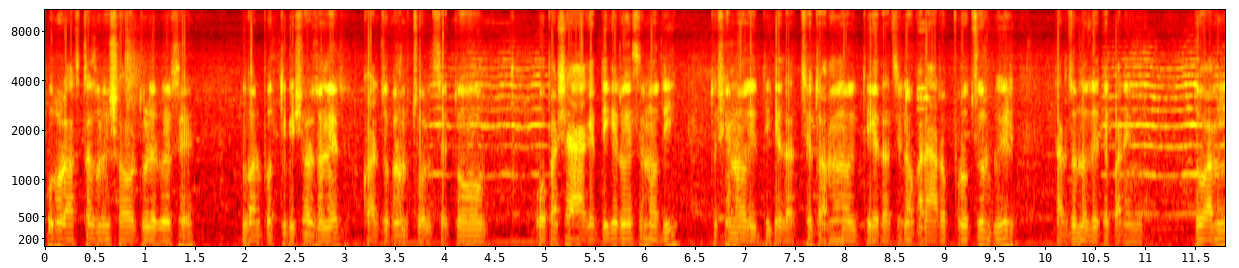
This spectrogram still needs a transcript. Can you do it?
পুরো রাস্তা জুড়ে শহর জুড়ে রয়েছে। গণপতি বিসর্জনের কার্যক্রম চলছে। তো ও পাশে আগের দিকে রয়েছে নদী, তো সে নদীর দিকে যাচ্ছে। তো আমি নদীর দিকে যাচ্ছি না, ওখানে আরও প্রচুর ভিড়, তার জন্য যেতে পারিনি। তো আমি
